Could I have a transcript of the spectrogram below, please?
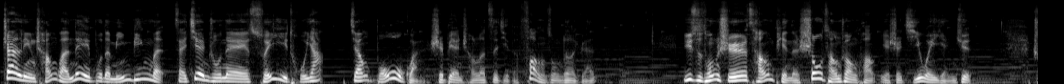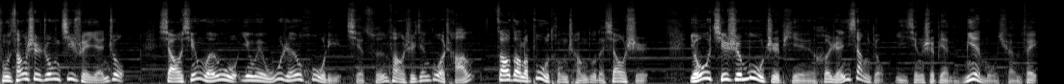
占领场馆内部的民兵们在建筑内随意涂鸦，将博物馆是变成了自己的放纵乐园。与此同时，藏品的收藏状况也是极为严峻。储藏室中积水严重，小型文物因为无人护理且存放时间过长，遭到了不同程度的消蚀。尤其是木制品和人像俑已经是变得面目全非。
